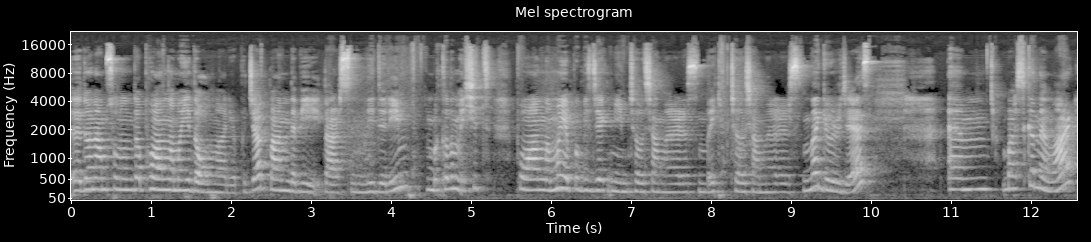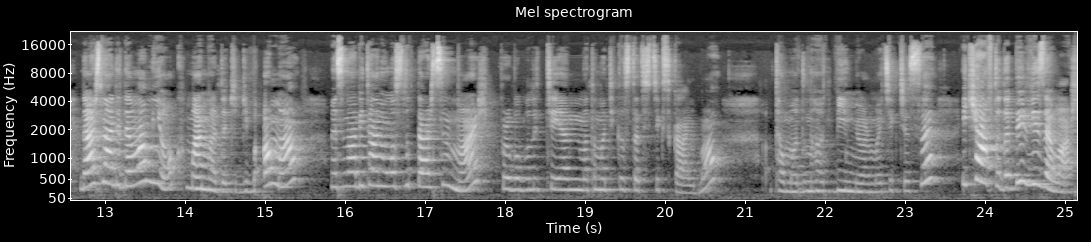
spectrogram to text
E, dönem sonunda puanlamayı da onlar yapacak. Ben de bir dersin lideriyim. Bakalım eşit puanlama yapabilecek miyim çalışanlar arasında, ekip çalışanlar arasında göreceğiz. Başka ne var? Derslerde devam yok Marmara'daki gibi ama mesela bir tane olasılık dersim var. Probability and Mathematical Statistics galiba. Tam adını bilmiyorum açıkçası. İki haftada bir vize var.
